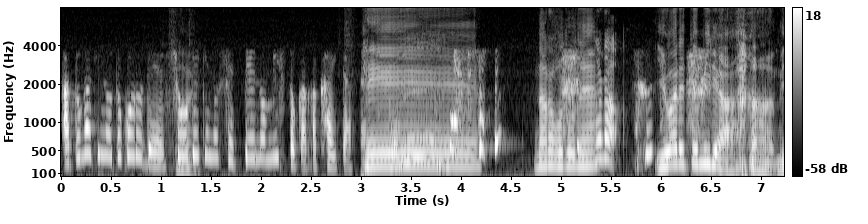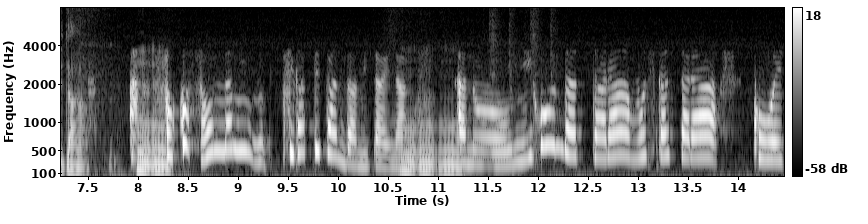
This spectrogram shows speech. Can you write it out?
後書きのところで衝撃の設定のミスとかが書いてあったりして、へえ。なるほどね。言われてみりゃ みたいな。あ、うんうん。そこそんなに違ってたんだみたいな、うんうんうん。あの日本だったらもしかしたら光悦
